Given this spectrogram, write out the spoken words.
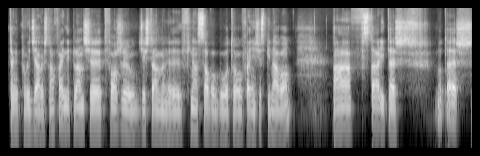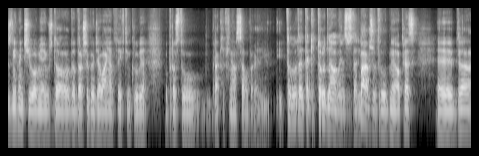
tak jak powiedziałeś, tam fajny plan się tworzył, gdzieś tam y, finansowo było to, fajnie się spinało, a w Stali też, no też zniechęciło mnie już do, do dalszego działania tutaj w tym klubie, po prostu braki finansowe i, i To był ten taki trudny okres bardzo trudny okres y, dla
